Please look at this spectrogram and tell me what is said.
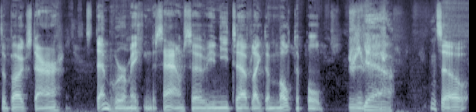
the bugs there, it's them who are making the sound. So you need to have like the multiple. Yeah. So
